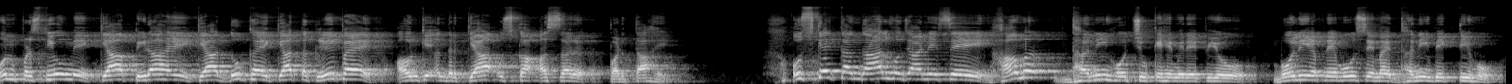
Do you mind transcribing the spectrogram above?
उन परिस्थितियों में क्या पीड़ा है, क्या दुख है, क्या तकलीफ़ है, और उनके अंदर क्या उसका असर पड़ता है। उसके कंगाल हो जाने से हम धनी हो चुके हैं मेरे पियो बोलिए अपने मुँह से, मैं धनी व्यक्ति हूँ।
